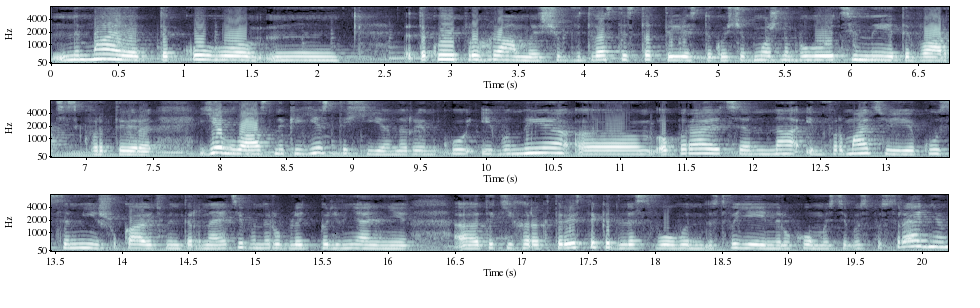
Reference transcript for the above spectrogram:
немає такого. м, Такої програми, щоб відвести статистику, щоб можна було оцінити вартість квартири. Є власники, є стихія на ринку, і вони е, опираються на інформацію, яку самі шукають в інтернеті. Вони роблять порівняльні е, такі характеристики для свого своєї нерухомості безпосередньо.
